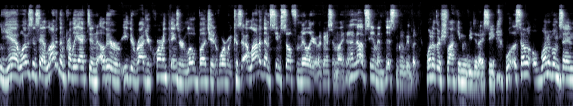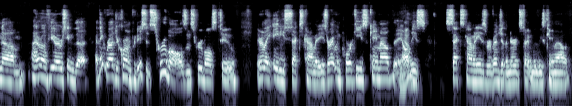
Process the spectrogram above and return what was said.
Yeah, well, I was going to say a lot of them probably act in other either Roger Corman things or low budget horror because a lot of them seem so familiar. Like when I I'm like, I know I've seen them in this movie, but what other schlocky movie did I see? Well, some one of them's in. Um, I don't know if you ever seen the. I think Roger Corman produced it, Screwballs and Screwballs Two. They were like 80s sex comedies, right when Porky's came out. They, Yeah. All these sex comedies, Revenge of the Nerds type movies came out.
